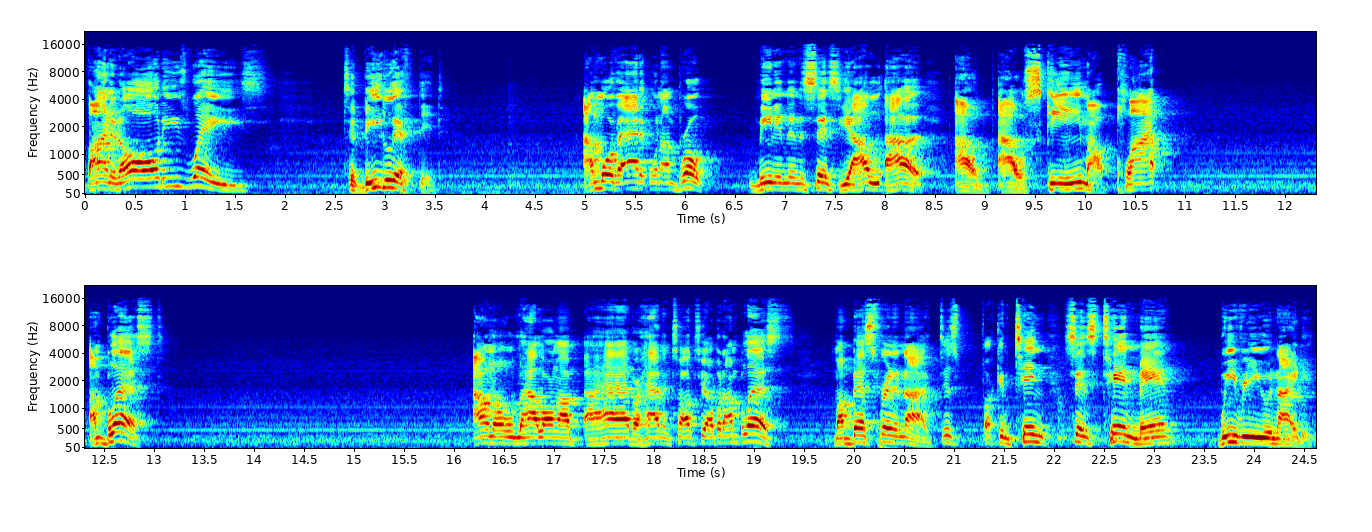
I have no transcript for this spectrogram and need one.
finding all these ways to be lifted. I'm more of an addict when I'm broke, meaning in the sense, yeah, I'll, I'll, I'll, I'll scheme, I'll plot. I'm blessed. I don't know how long I, I have or haven't talked to y'all, but I'm blessed. My best friend and I, just fucking 10, since 10, man, we reunited.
